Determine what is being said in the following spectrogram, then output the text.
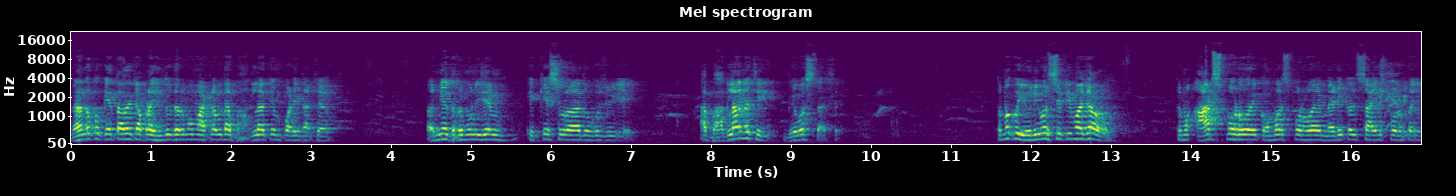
ઘણા લોકો કહેતા હોય કે આપણા હિન્દુ ધર્મમાં આટલા બધા ભાગલા કેમ પાડી નાખ્યા? અન્ય ધર્મોની જેમ એકેશ્વરવાદ હોવો જોઈએ. આ ભાગલા નથી, વ્યવસ્થા છે. તમે કોઈ યુનિવર્સિટીમાં જાઓ, તેમાં આર્ટ્સ પણ હોય, કોમર્સ પણ હોય, મેડિકલ સાયન્સ પણ હોય,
